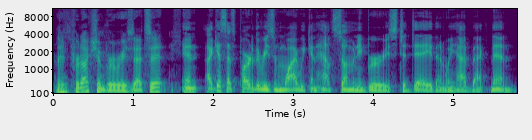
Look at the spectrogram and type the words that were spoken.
and production breweries. That's it. And I guess that's part of the reason why we can have so many breweries today than we had back then.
